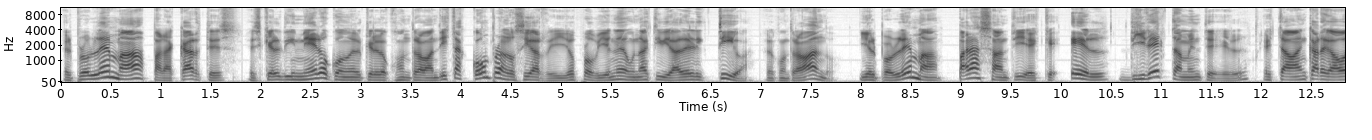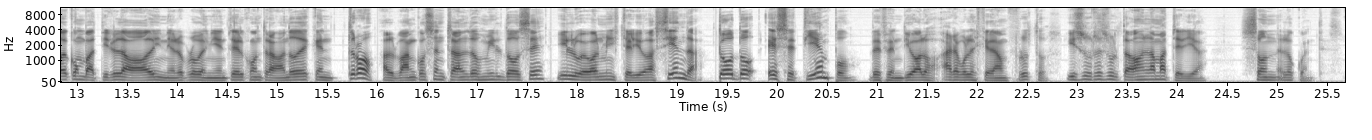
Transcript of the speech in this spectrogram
El problema para Cartes es que el dinero con el que los contrabandistas compran los cigarrillos proviene de una actividad delictiva, el contrabando. Y el problema para Santi es que él, directamente él, estaba encargado de combatir el lavado de dinero proveniente del contrabando desde que entró al Banco Central en 2012 y luego al Ministerio de Hacienda. Todo ese tiempo defendió a los árboles que dan frutos y sus resultados en la materia son elocuentes.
